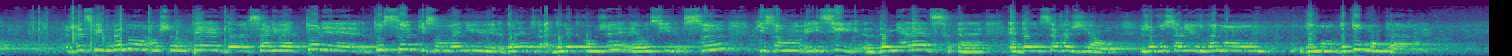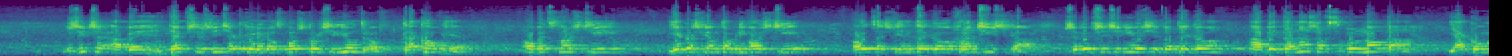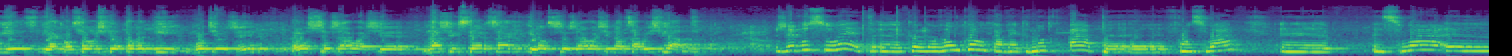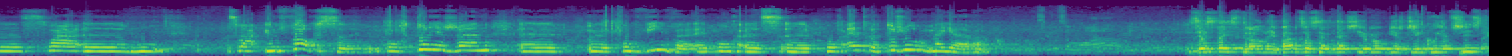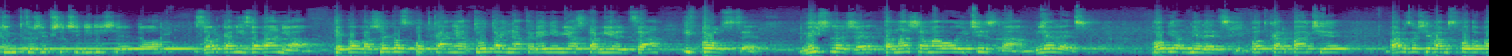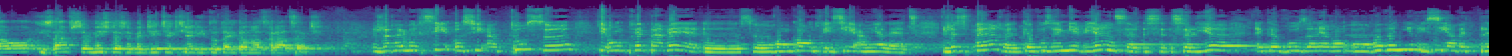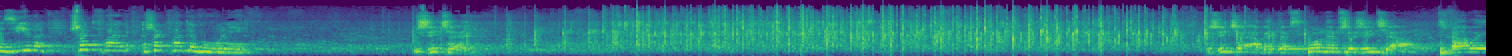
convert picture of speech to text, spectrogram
Je suis vraiment enchantée de saluer tous, les, tous ceux qui sont venus de l'étranger et aussi ceux qui sont ici de Mielec euh, et de cette région. Je vous salue vraiment de, mon- de tout mon cœur. Życzę, aby te przeżycia, które rozpoczną się jutro w Krakowie, obecności Jego Świątobliwości Ojca Świętego Franciszka, żeby przyczyniły się do tego, aby ta nasza wspólnota, jaką, jest, jaką są Światowe Dni Młodzieży, rozszerzała się w naszych sercach i rozszerzała się na cały świat. Je vous souhaite euh, que le rencontre avec notre pape euh, François euh, soit, euh, soit, euh, soit une force pour tous les jeunes euh, pour vivre et pour, euh, pour être toujours. Ze swej strony bardzo serdecznie również dziękuję wszystkim, którzy przyczynili się do zorganizowania tego waszego spotkania tutaj na terenie miasta Mielca i w Polsce. Myślę, że ta nasza mała ojczyzna, Mielec, powiat mielecki, Podkarpacie, bardzo się wam spodobało i zawsze myślę, że będziecie chcieli tutaj do nas wracać. Je remercie aussi à tous ceux qui ont préparé euh, ce rencontre ici à Mielec. J'espère que vous aimez bien ce, ce- ce lieu et que vous allez re- euh, revenir ici avec plaisir chaque fois, chaque fois que vous voulez. Życzę Życzę, aby te wspólne przeżycia trwały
